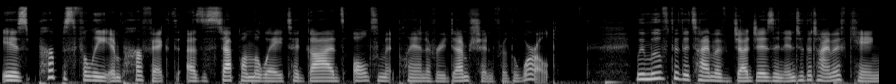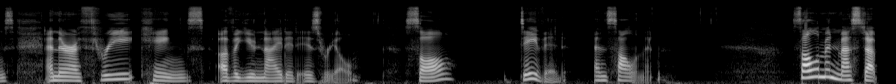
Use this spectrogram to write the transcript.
is purposefully imperfect as a step on the way to God's ultimate plan of redemption for the world. We move through the time of judges and into the time of kings, and there are three kings of a united Israel Saul, David, and Solomon. Solomon messed up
